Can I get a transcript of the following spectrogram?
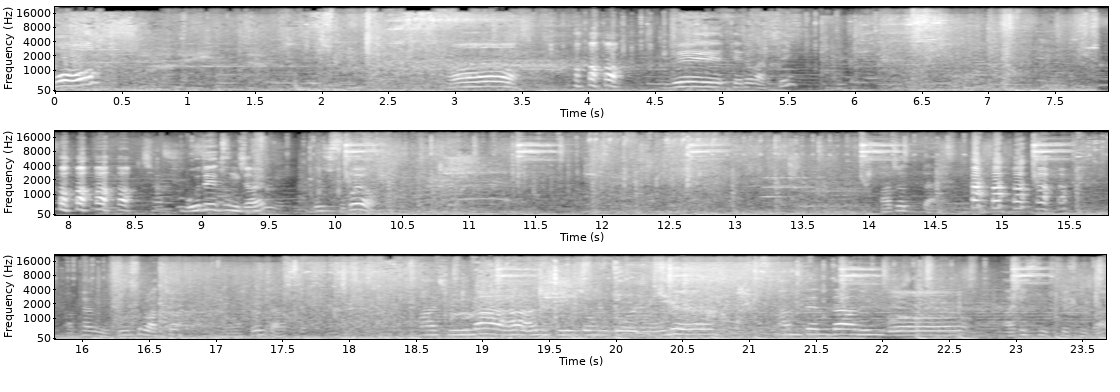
오, 어, 왜 데려갔지? 모대둥절? 너 죽어요. 맞았다. 아파 형님 공수로 왔죠? 어, 그런 줄 알았어. 하지만 그 정도로는 안 된다는 거 아셨으면 좋겠습니다.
